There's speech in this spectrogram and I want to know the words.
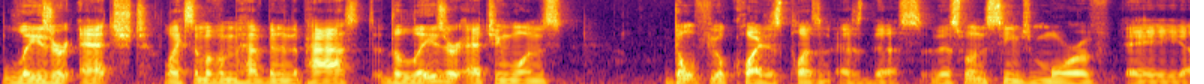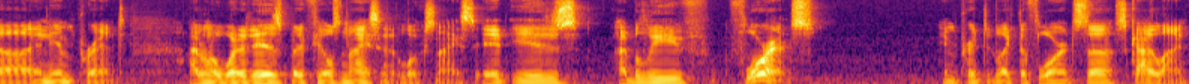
laser etched like some of them have been in the past. The laser etching ones don't feel quite as pleasant as this. This one seems more of a uh, an imprint. I don't know what it is, but it feels nice and it looks nice. It is, I believe, Florence imprinted, like the Florence uh, skyline.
